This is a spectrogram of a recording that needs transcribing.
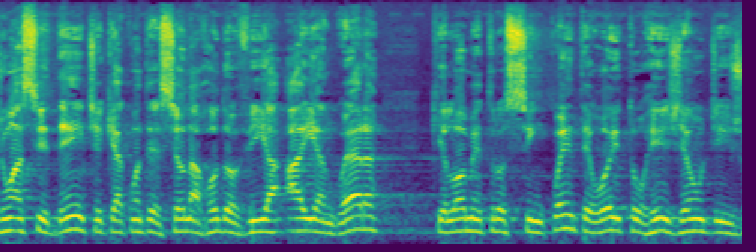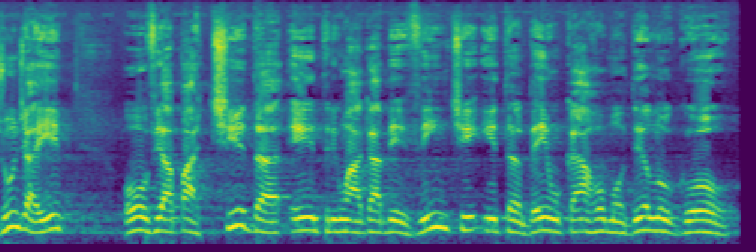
de um acidente que aconteceu na rodovia Ayanguera, quilômetro 58, região de Jundiaí. Houve a batida entre um HB20 e também um carro modelo Gol.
